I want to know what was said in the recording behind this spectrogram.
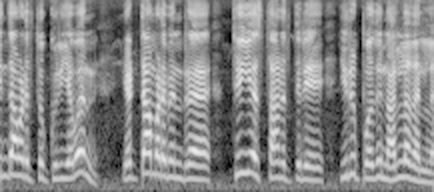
ஐந்தாம் இடத்துக்குரியவன் எட்டாம் இடம் என்ற தீய ஸ்தானத்திலே இருப்பது நல்லதல்ல.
